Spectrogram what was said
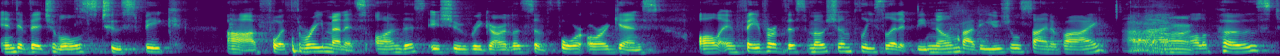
individuals to speak uh, for three minutes on this issue regardless of for or against. All in favor of this motion, please let it be known by the usual sign of aye. Aye. All opposed?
